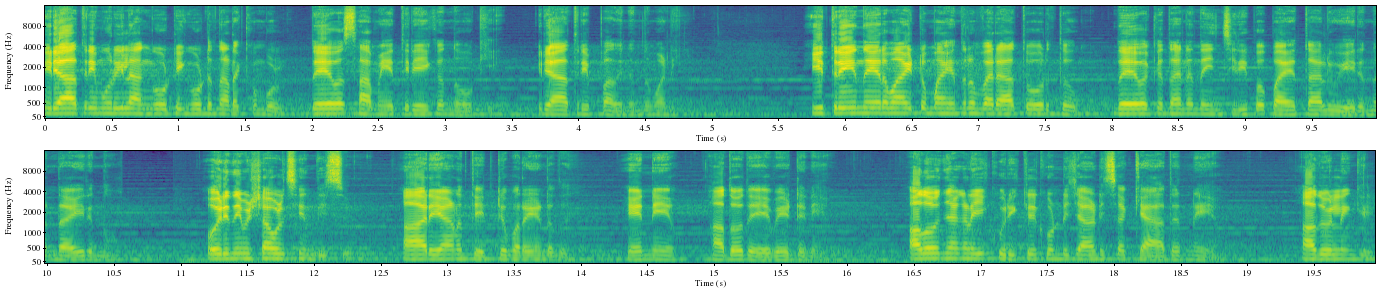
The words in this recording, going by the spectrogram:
രാത്രി മുറിയിൽ അങ്ങോട്ടും ഇങ്ങോട്ടും നടക്കുമ്പോൾ ദേവസമയത്തിലേക്ക് നോക്കി. രാത്രി പതിനൊന്ന് മണി. ഇത്രയും നേരമായിട്ട് മഹേന്ദ്രൻ വരാത്തോർത്തും ദേവക്ക് തന്നെ നെഞ്ചിരിപ്പ് ഭയത്താൽ ഉയരുന്നുണ്ടായിരുന്നു. ഒരു നിമിഷം അവൾ ചിന്തിച്ചു ആരെയാണ് തെറ്റു പറയേണ്ടത്? എന്നെയോ? അതോ ദേവേട്ടനെയോ? അതോ ഞങ്ങൾ ഈ കുരുക്കിൽ കൊണ്ട് ചാടിച്ച ക്യാദറിനെയോ അതുമില്ലെങ്കിൽ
